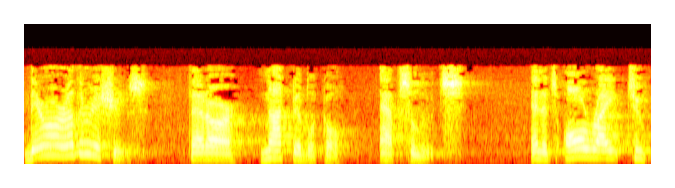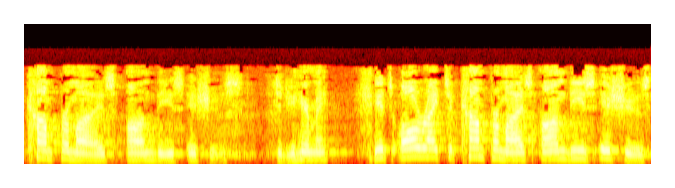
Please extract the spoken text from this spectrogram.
there are other issues that are not biblical absolutes. And it's alright to compromise on these issues. Did you hear me? It's alright to compromise on these issues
